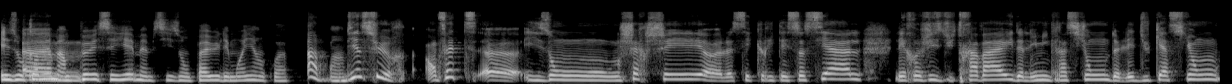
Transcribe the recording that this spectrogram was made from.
Ils ont quand même un Euh, peu essayé, même s'ils n'ont pas eu les moyens, quoi. Ah, Enfin. bien sûr. En fait, euh, ils ont cherché euh, la sécurité sociale, les registres du travail, de l'immigration, de l'éducation,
